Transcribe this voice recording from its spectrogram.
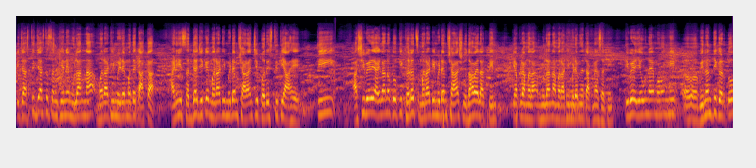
की जास्तीत जास्त संख्येने मुलांना मराठी मीडियममध्ये टाका. आणि सध्या जी काही मराठी मीडियम शाळांची परिस्थिती आहे ती अशी वेळ यायला नको की खरंच मराठी मीडियम शाळा शोधाव्या लागतील की आपल्या मला मुलांना मराठी मीडियममध्ये टाकण्यासाठी. ती वेळ येऊ नये म्हणून मी विनंती करतो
